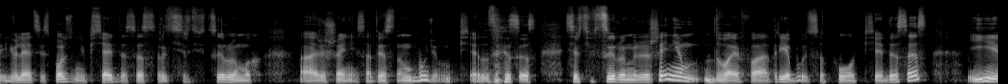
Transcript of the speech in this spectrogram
является использование PCI DSS сертифицируемых э, решений. Соответственно, мы будем PCI DSS сертифицируемым решением, 2FA требуется по PCI DSS, и,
